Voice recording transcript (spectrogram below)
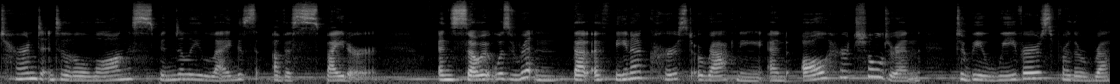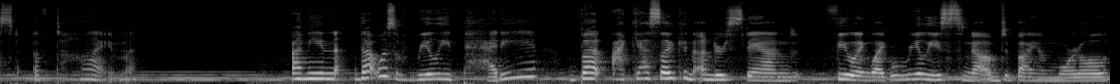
turned into the long, spindly legs of a spider. And so it was written that Athena cursed Arachne and all her children to be weavers for the rest of time. I mean, that was really petty, but I guess I can understand feeling like really snubbed by a mortal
